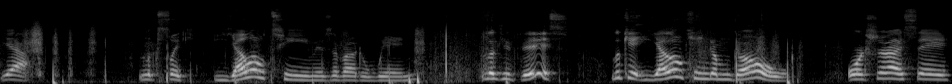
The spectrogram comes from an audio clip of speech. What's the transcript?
Yeah. Looks like Yellow Team is about to win. Look at this. Look at Yellow Kingdom go. Or should I say,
